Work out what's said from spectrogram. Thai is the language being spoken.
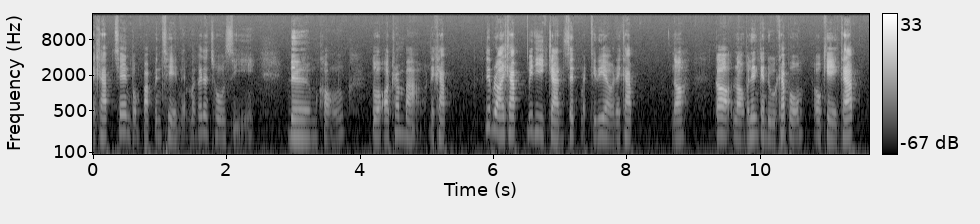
นะครับ เช่นผมปรับเป็นเฉดเนี่ยมันก็จะโชว์สีเดิมของตัวออทรัมบ่าวนะครับ เรียบร้อยครับ วิธีการเซตแมทเทียลนะครับ เนาะก็ลองไปเล่นกันดูครับผม โอเคครับ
